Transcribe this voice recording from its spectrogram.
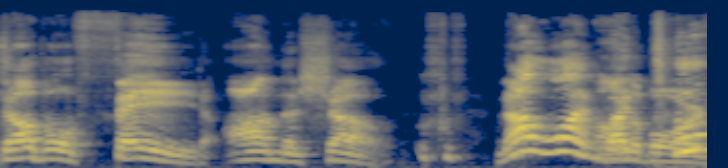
double fade on the show. Not one, on but the board. two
